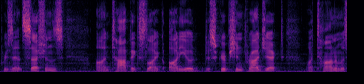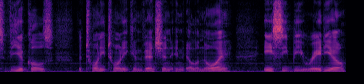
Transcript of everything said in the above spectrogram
present sessions on topics like audio description project, autonomous vehicles, the 2020 convention in Illinois, ACB radio,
